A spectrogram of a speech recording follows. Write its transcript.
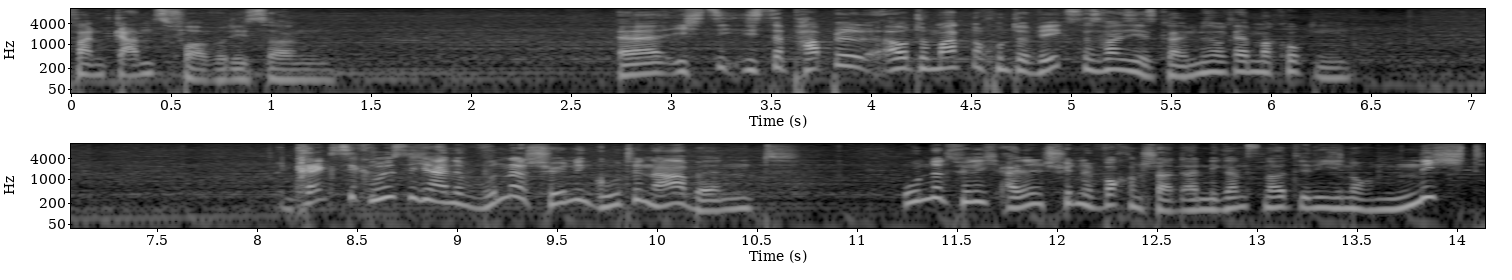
Fahren ganz vor, würde ich sagen. Äh, ist, ist der Pappelautomat noch unterwegs? Das weiß ich jetzt gar nicht. Müssen wir gleich mal gucken. Grexi, grüß dich. Einen wunderschönen guten Abend. Und natürlich einen schönen Wochenstart an die ganzen Leute, die ich noch nicht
